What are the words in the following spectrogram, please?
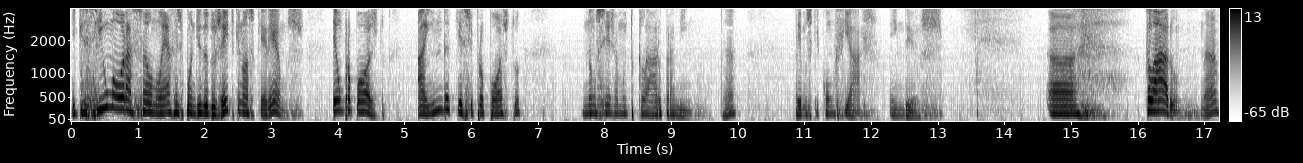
E que se uma oração não é respondida do jeito que nós queremos, tem um propósito. Ainda que esse propósito não seja muito claro para mim. Né? Temos que confiar em Deus. Ah, claro, né?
